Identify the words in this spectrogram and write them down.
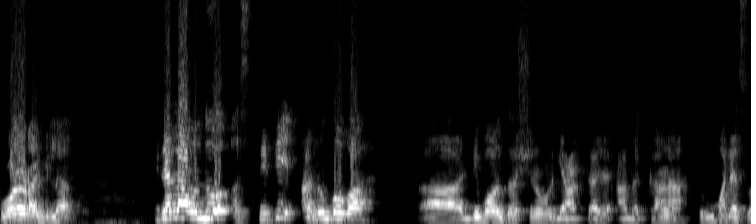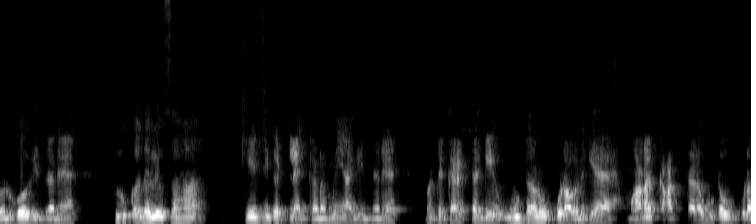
ಓಡಾಡೋಗಿಲ್ಲ ಇದೆಲ್ಲ ಒಂದು ಸ್ಥಿತಿ, ಅನುಭವ ಡಿಬೋಲ್ ದರ್ಶನ್ ಅವ್ರಿಗೆ ಆಗ್ತಾ ಇದೆ. ಆದ ಕಾರಣ ತುಂಬಾನೇ ಸ್ವರ್ಗೋಗಿದ್ದಾರೆ. ತೂಕದಲ್ಲಿಯೂ ಸಹ ಕೆಜಿ ಗಟ್ಟಲೆ ಕಡಿಮೆ ಆಗಿದ್ದಾರೆ ಮತ್ತೆ ಕರೆಕ್ಟ್ ಆಗಿ ಊಟನೂ ಕೂಡ ಅವರಿಗೆ ಮಾಡಕ್ ಆಗ್ತಾ ಇಲ್ಲ, ಊಟವೂ ಕೂಡ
